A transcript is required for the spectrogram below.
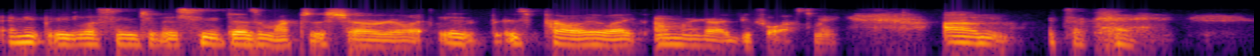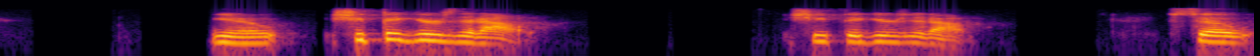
anybody listening to this who doesn't watch the show is probably like, oh my God, you've lost me. Um, it's okay. You know, she figures it out. She figures it out. So,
